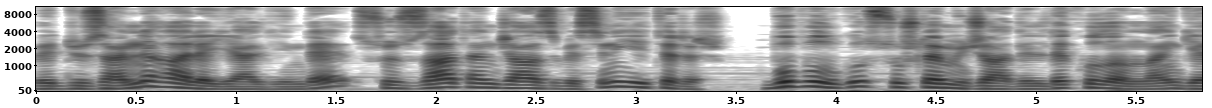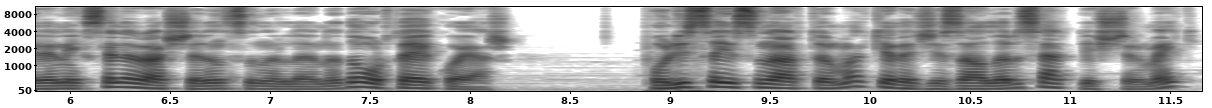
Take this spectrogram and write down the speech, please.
ve düzenli hale geldiğinde suç zaten cazibesini yitirir. Bu bulgu suçla mücadelede kullanılan geleneksel araçların sınırlarını da ortaya koyar. Polis sayısını arttırmak ya da cezaları sertleştirmek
